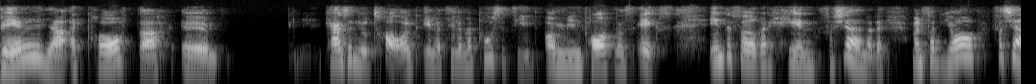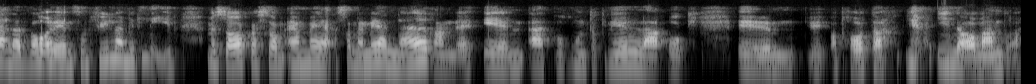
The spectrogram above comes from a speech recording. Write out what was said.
välja att prata eh, kanske neutralt eller till och med positivt om min partners ex. Inte för att hen förtjänar det, men för att jag förtjänar att vara den som fyller mitt liv med saker som är mer, som är mer närande än att gå runt och gnälla och, eh, och prata illa om andra.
